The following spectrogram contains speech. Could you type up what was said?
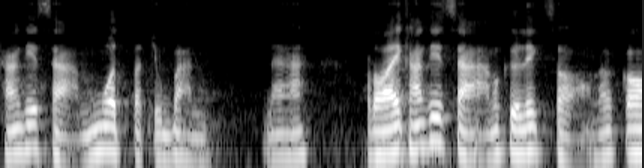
ครั้งที่ 3 งวดปัจจุบันนะร้อยครั้งที่ 3 ก็คือเลข 2 แล้วก็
